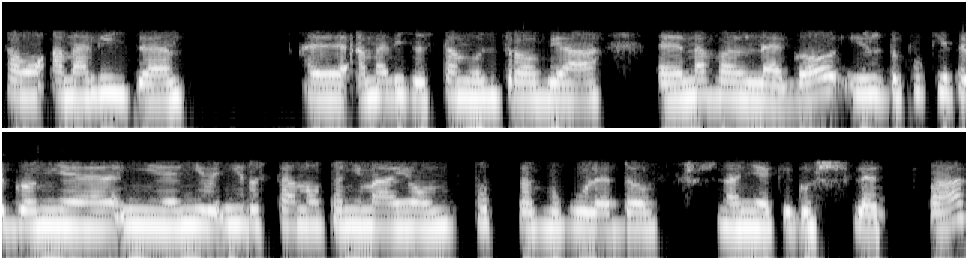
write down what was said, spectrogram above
całą analizę E, analizę stanu zdrowia e, Nawalnego i że dopóki tego nie, nie, nie, nie dostaną, to nie mają podstaw w ogóle do wszczynania jakiegoś śledztwa.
